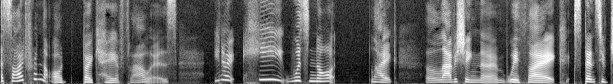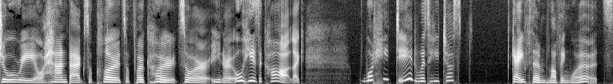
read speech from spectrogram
aside from the odd bouquet of flowers, you know, he was not like lavishing them with like expensive jewelry or handbags or clothes or fur coats or, you know, oh, here's a car. Like, what he did was he just gave them loving words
